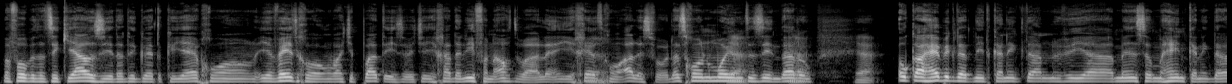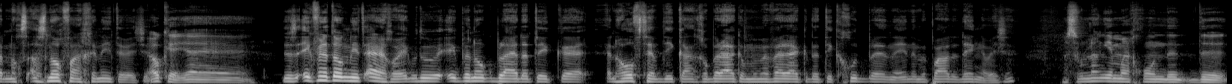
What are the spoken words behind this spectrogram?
Bijvoorbeeld als ik jou zie, dat ik weet, oké, jij hebt gewoon, je weet gewoon wat je pad is, weet je. Je gaat er niet van afdwalen en je geeft Ja. gewoon alles voor. Dat is gewoon mooi Ja. om te zien. Daarom, Ja. ook al heb ik dat niet, kan ik dan via mensen om me heen, kan ik daar nog, alsnog van genieten, weet je. Oké, ja, ja, ja. Dus ik vind het ook niet erg hoor. Ik bedoel, ik ben ook blij dat ik eh, een hoofd heb die ik kan gebruiken met mijn werk. Dat ik goed ben in een bepaalde dingen, weet je. Maar zolang je maar gewoon de, de,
